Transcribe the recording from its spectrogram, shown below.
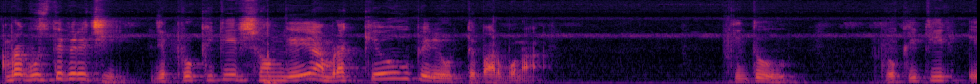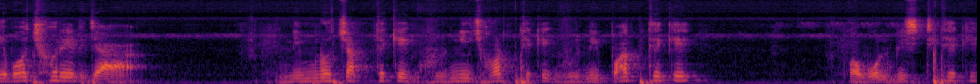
আমরা বুঝতে পেরেছি যে প্রকৃতির সঙ্গে আমরা কেউ পেরে উঠতে পারব না। কিন্তু প্রকৃতির এবছরের যা নিম্নচাপ থেকে ঘূর্ণিঝড় থেকে ঘূর্ণিপাত থেকে, প্রবল বৃষ্টি থেকে,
